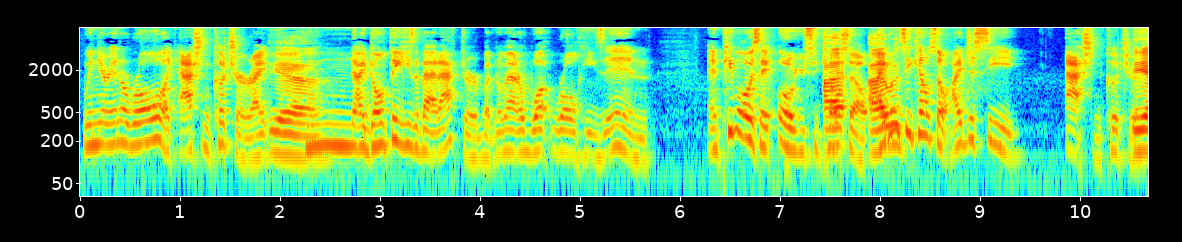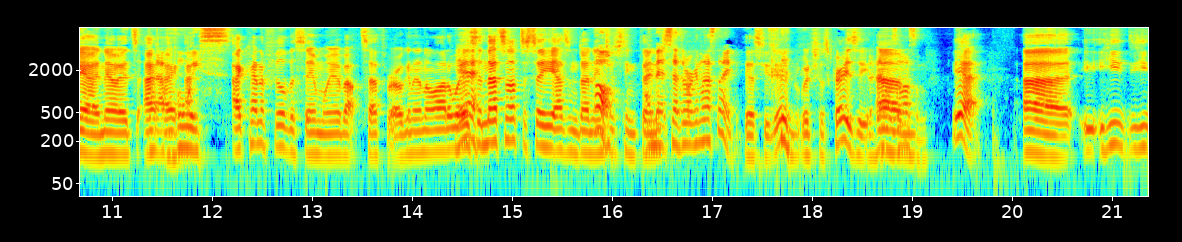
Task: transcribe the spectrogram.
when you're in a role, like Ashton Kutcher, right? yeah. I don't think he's a bad actor, but no matter what role he's in, and people always say, "Oh, you see Kelso." I, I don't would- see Kelso. I just see Ashton Kutcher. Yeah, no, it's I, That I- I- voice. I, kind of feel the same way about Seth Rogen in a lot of ways, Yeah. and that's not to say he hasn't done Oh, interesting things. I met Seth Rogen last night. Yes, he did, which was crazy. That was Um, awesome. Yeah. Uh, he, he,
